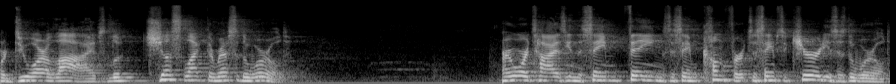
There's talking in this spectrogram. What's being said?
Or do our lives look just like the rest of the world? Prioritizing the same things, the same comforts, the same securities as the world,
